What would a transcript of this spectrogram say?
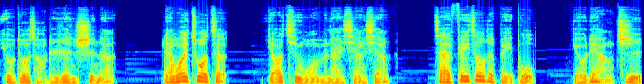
有多少的认识呢？两位作者邀请我们来想象，在非洲的北部有两只。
